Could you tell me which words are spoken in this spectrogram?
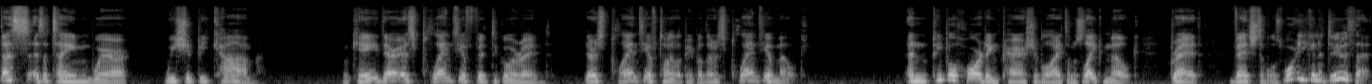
This is a time where we should be calm. Okay? There is plenty of food to go around. There is plenty of toilet paper. There is plenty of milk. And people hoarding perishable items like milk, bread, vegetables, what are you going to do with it?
